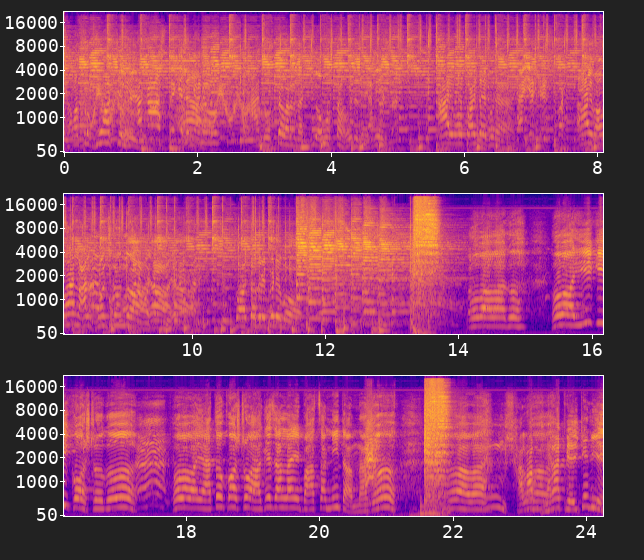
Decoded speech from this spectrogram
শালা পুরো হয়ে গেছে একা আসতে কেন আর নড়তে পারে না কি অবস্থা হয়ে যায় আয় ও তয় তয় করে আয়। বাবা লাল পঞ্চনন্দ আয় আয় তয় তয় করে পেটে বল ও বাবা গো ও বাবা ই কি কষ্ট গো। হ্যাঁ। ও বাবা এত কষ্ট আগে জানলে এই বাচ্চা নিতাম না গো। ও বাবা। শালা ভোড়া পেয়েকে নিয়ে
